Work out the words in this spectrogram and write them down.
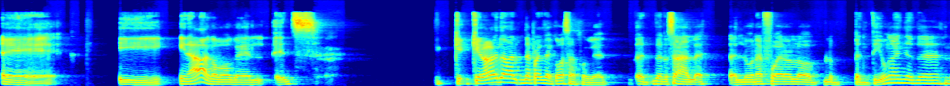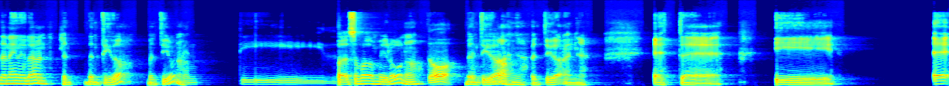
Eh, y, y nada, como que el, it's... Quiero hablar de, de un par de cosas porque, de, de, o sea, el lunes fueron los, 21 años de, de 9-11. 22, 21. 20... Pues eso fue 2001. 22, 22 años, 22 años. Este. Y. Es,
